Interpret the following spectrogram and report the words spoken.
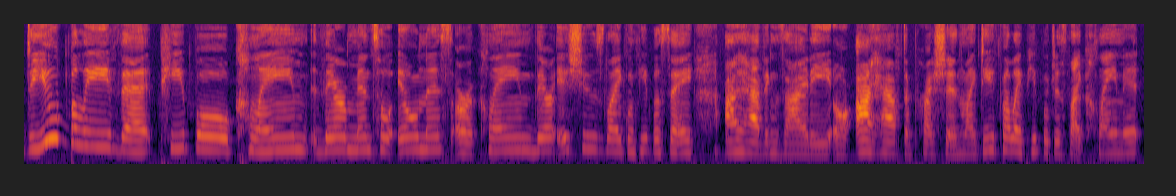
Do you believe that people claim their mental illness or claim their issues? Like when people say, "I have anxiety" or "I have depression," like do you feel like people just like claim it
